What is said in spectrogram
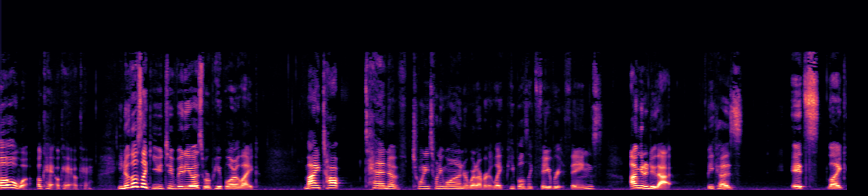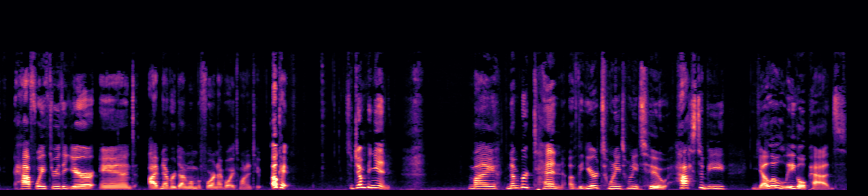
Oh, okay, okay, okay. You know those like YouTube videos where people are like my top 10 of 2021 or whatever, like people's like favorite things? I'm going to do that because it's like halfway through the year and I've never done one before and I've always wanted to. Okay. So jumping in my number 10 of the year 2022 has to be yellow legal pads.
